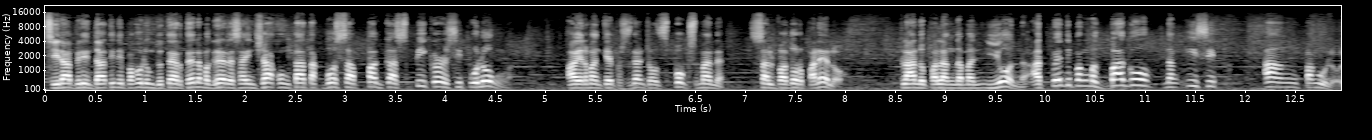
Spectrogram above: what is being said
Sinabi rin dati ni Pangulong Duterte na magre-resign siya kung tatakbo sa pagka-speaker si Pulong. Ayon naman kay Presidential Spokesman Salvador Panelo, plano pa lang naman iyon at pwede pang magbago ng isip ang Pangulo.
